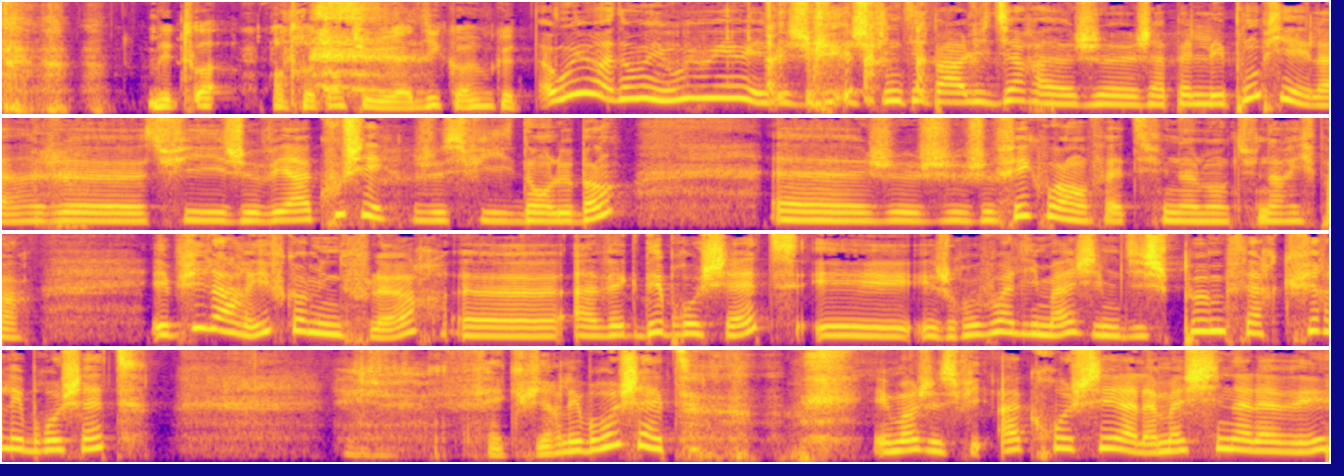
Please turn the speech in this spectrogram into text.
Mais toi, entre-temps, tu lui as dit quand même que... Ah Oui, ouais, non, mais oui, oui, oui. Je, je finissais par lui dire, euh, j'appelle les pompiers là. Je suis, je vais accoucher. Je suis dans le bain. Euh, je, je, je fais quoi en fait finalement? Tu n'arrives pas. Et puis il arrive comme une fleur euh, avec des brochettes et, et je revois l'image. Il me dit, je peux me faire cuire les brochettes? Et je fais cuire les brochettes. Et moi, je suis accrochée à la machine à laver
